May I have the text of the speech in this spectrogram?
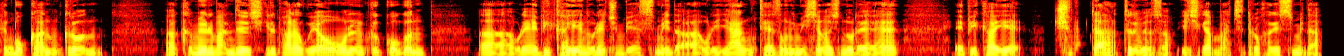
행복한 그런 아, 금요일 만드시길 바라고요 오늘 끝곡은 아, 우리 에픽하이의 노래 준비했습니다. 우리 양태성님이 시청하신 노래 에픽하이의 춥다 들으면서 이 시간 마치도록 하겠습니다.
